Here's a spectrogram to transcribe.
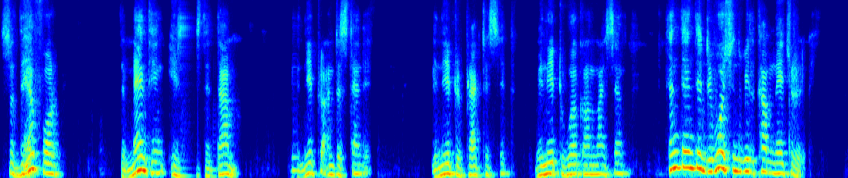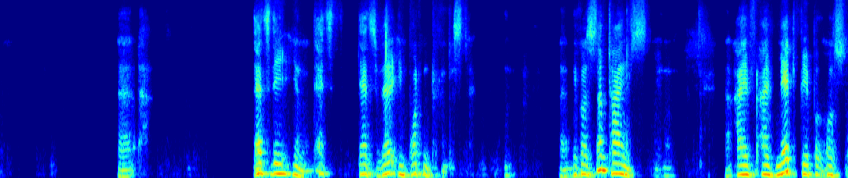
So therefore, the main thing is the Dharma. We need to understand it. We need to practice it. We need to work on myself. And then the devotion will come naturally. Uh, that's the, you know, that's that's very important to understand. Uh, because sometimes, you know, I've I've met people also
